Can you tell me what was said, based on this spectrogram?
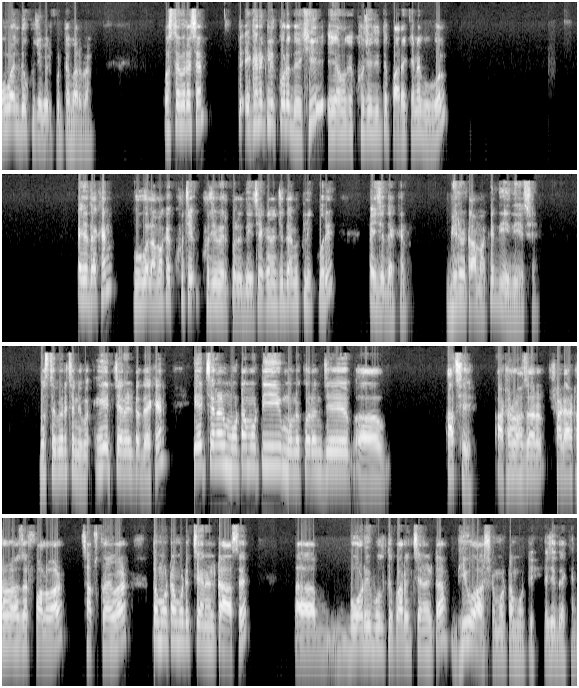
মোবাইল দিয়ে খুঁজে বের করতে পারবেন। বুঝতে পেরেছেন? তো এখানে ক্লিক করে দেখি এই আমাকে খুঁজে দিতে পারে কিনা গুগল এই যে দেখেন গুগল আমাকে খুঁজে খুঁজে বের করে দিয়েছে। এখানে যদি আমি ক্লিক করি, এই যে দেখেন, ভিডিওটা আমাকে দিয়ে দিয়েছে। বুঝতে পেরেছেন? এবং এর চ্যানেলটা দেখেন, এর চ্যানেল মোটামুটি মনে করেন যে আছে। আঠারো হাজার, সাড়ে আঠারো হাজার ফলোয়ার সাবস্ক্রাইবার তো মোটামুটি চ্যানেলটা আছে। বড়ই বলতে পারেন চ্যানেলটা ভিউ আসে মোটামুটি, এই যে দেখেন।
